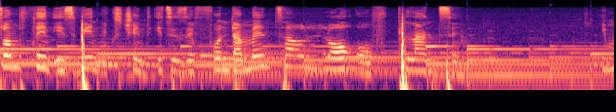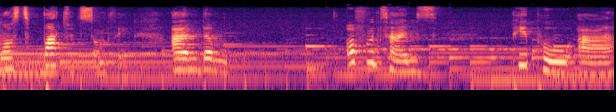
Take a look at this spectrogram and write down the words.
something is being exchanged. It is a fundamental law of planting. You must part with something. And um, oftentimes, people are,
